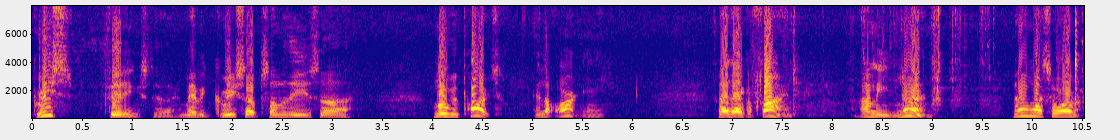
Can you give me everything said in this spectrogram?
grease fittings to maybe grease up some of these uh, moving parts and there aren't any. Not that I could find. I mean none. None whatsoever.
